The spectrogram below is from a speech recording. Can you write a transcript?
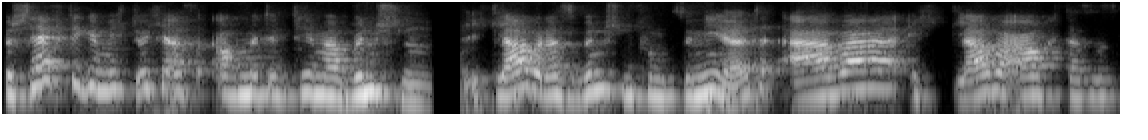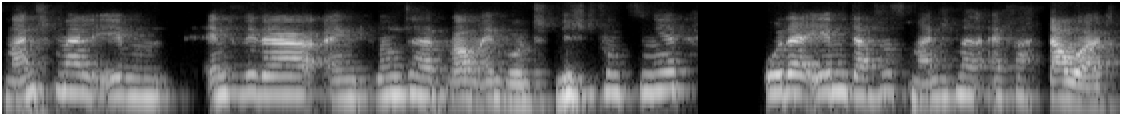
beschäftige mich durchaus auch mit dem Thema Wünschen. Ich glaube, dass Wünschen funktioniert, aber ich glaube auch, dass es manchmal eben entweder einen Grund hat, warum ein Wunsch nicht funktioniert, oder eben, dass es manchmal einfach dauert.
